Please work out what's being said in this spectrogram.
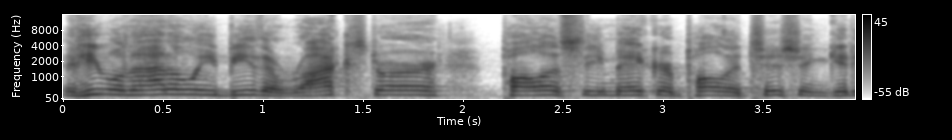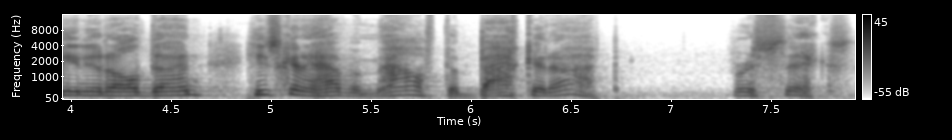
And he will not only be the rock star policymaker, politician getting it all done, he's going to have a mouth to back it up. Verse 6.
